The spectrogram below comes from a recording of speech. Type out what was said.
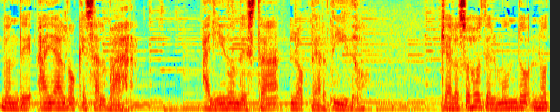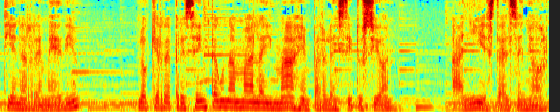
donde hay algo que salvar, allí donde está lo perdido, que a los ojos del mundo no tiene remedio, lo que representa una mala imagen para la institución. Allí está el Señor.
